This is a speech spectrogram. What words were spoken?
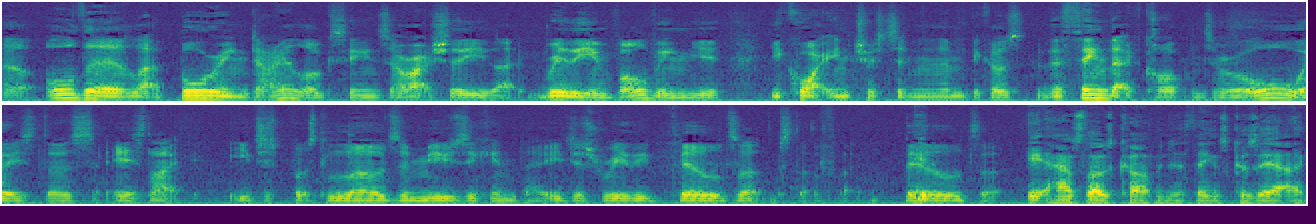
uh, all the like boring dialogue scenes are actually like really involving you. You're quite interested in them because the thing that Carpenter always does is like he just puts loads of music in there. He just really builds up stuff, like builds up. it has those Carpenter things because I,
